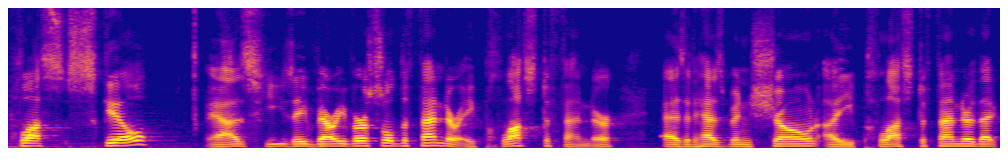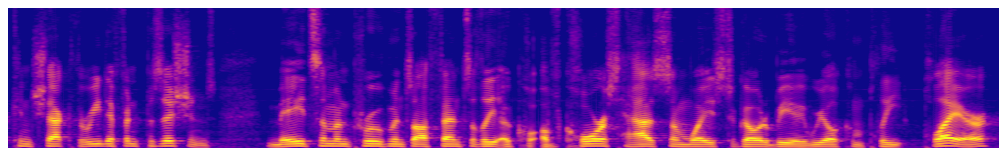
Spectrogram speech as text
plus skill, as he's a very versatile defender, a plus defender, as it has been shown, a plus defender that can check three different positions. Made some improvements offensively, of course, has some ways to go to be a real complete player.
